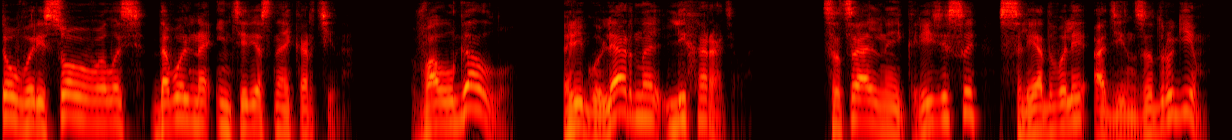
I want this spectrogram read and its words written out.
то вырисовывалась довольно интересная картина. Волгаллу регулярно лихорадило. Социальные кризисы следовали один за другим.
